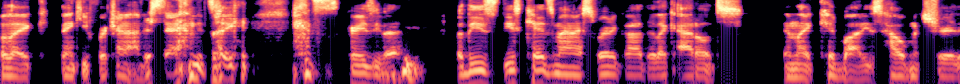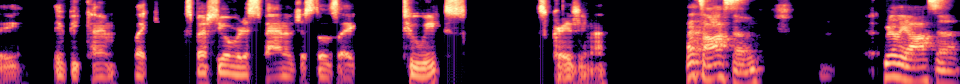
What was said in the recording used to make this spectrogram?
But like, thank you for trying to understand. It's like it's crazy, man. But these these kids, man, I swear to God, they're like adults in like kid bodies, how mature they they've become. Like, especially over the span of just those like two weeks. It's crazy, man. That's awesome. Mm, yeah. Really awesome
